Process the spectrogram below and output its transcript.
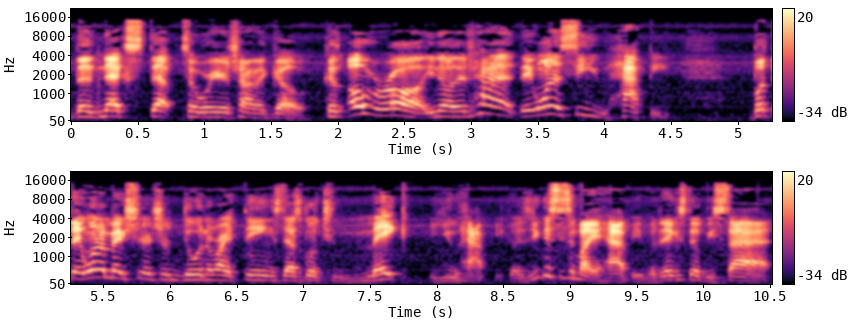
the next step to where you're trying to go. Because overall, you know, they're trying to, they want to see you happy, but they want to make sure that you're doing the right things that's going to make you happy. Because you can see somebody happy, but they can still be sad,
